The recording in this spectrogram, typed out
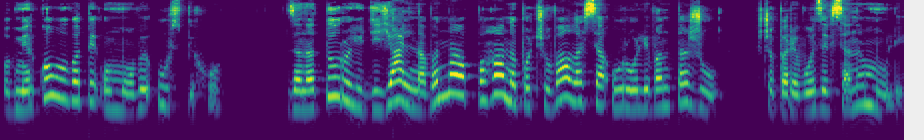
обмірковувати умови успіху. За натурою діяльна вона погано почувалася у ролі вантажу, що перевозився на мулі.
